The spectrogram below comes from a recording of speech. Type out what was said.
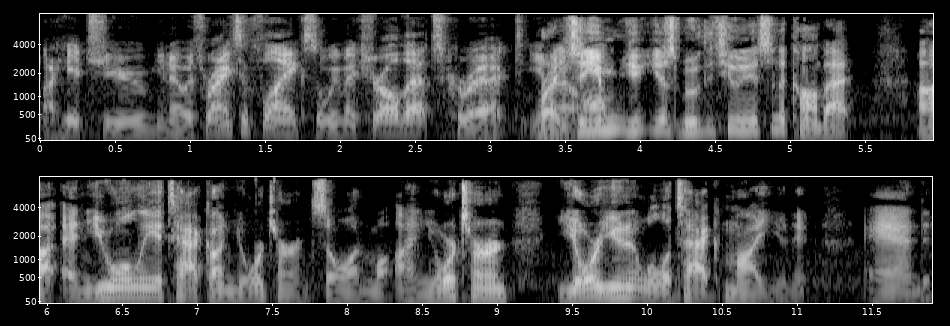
I hit you. You know, it's ranks and flanks, so we make sure all that's correct. right. Know, so you you just move the two units into combat. Uh, and you only attack on your turn. So on on your turn, your unit will attack my unit, and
